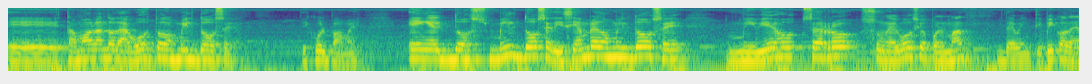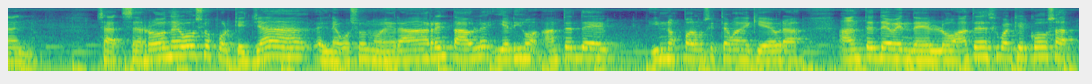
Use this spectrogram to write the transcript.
eh, estamos hablando de agosto 2012. Discúlpame. En el 2012, diciembre de 2012, mi viejo cerró su negocio por más de veintipico de años. O sea, cerró negocios porque ya el negocio no era rentable y él dijo, antes de irnos para un sistema de quiebra, antes de venderlo, antes de hacer cualquier cosa,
